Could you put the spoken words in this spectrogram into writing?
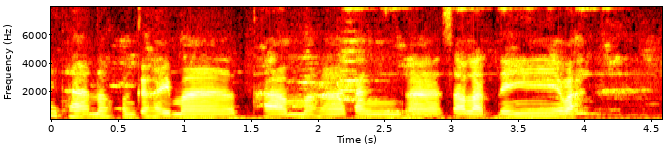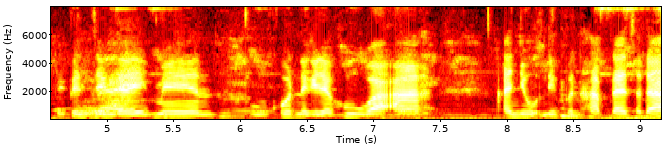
ยๆท่านเนาะเพิ่นก็ให้มาถามมาหาทางอ่าสารัดแน่ว่า เป็นจังไดแม่นผู้คนนี่ก็อยากรู้ว่าอ่าอายุนี่เพิ่นรับได้เท่าใด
